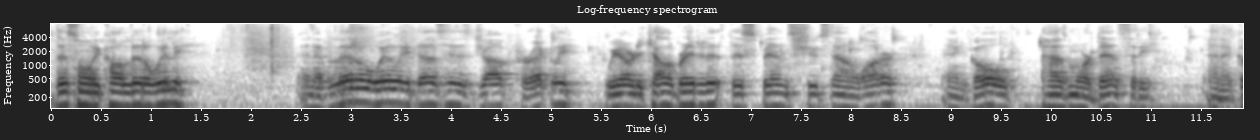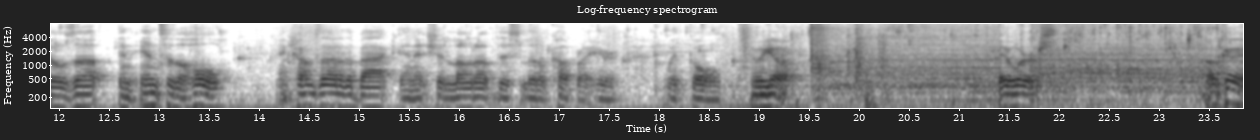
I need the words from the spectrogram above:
This one we call Little Willie. And if Little Willie does his job correctly, we already calibrated it. This spins, shoots down water, and gold has more density and it goes up and into the hole and comes out of the back and it should load up this little cup right here with gold. Here we go. It works. Okay.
